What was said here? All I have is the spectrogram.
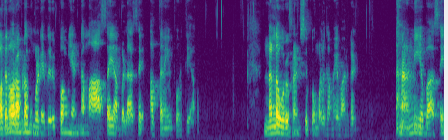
பதினோராம் இடம் உங்களுடைய விருப்பம் எண்ணம் ஆசை அபிலாசை அத்தனையும் பூர்த்தியாகும். நல்ல ஒரு ஃப்ரெண்ட்ஷிப் உங்களுக்கு அமைவார்கள். அந்நிய பாஷை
